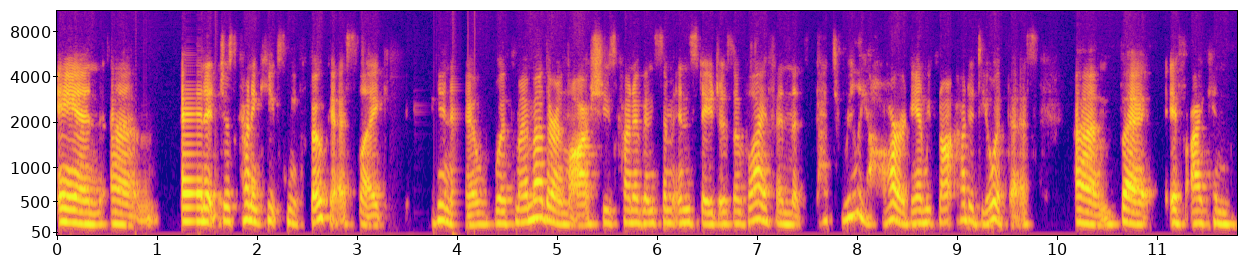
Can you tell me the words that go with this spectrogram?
And um and it just kind of keeps me focused. Like, you know, with my mother-in-law, she's kind of in some end stages of life, and that's that's really hard, man. We've not had to deal with this. Um, but if I can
